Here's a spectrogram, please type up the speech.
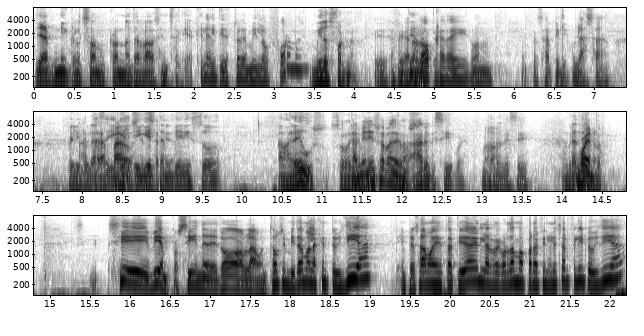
Jack Nicholson con Atrapado sin salida. ¿Quién es el director de Milo Forman? Milos Forman. Eh, ganó el. Oscar ahí con, con esa peliculaza. Peliculaza. Y que, y él salida. también hizo Amadeus. sobre También un- hizo Amadeus. Claro que sí, pues. No. Claro que sí. Un gran Bueno, director. sí, bien, pues cine, de todo hablamos. Entonces invitamos a la gente hoy día. Empezamos esta actividad y la recordamos para finalizar, Felipe. Hoy día,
